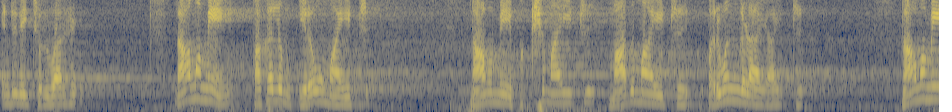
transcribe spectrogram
என்று இதை சொல்வார்கள். நாமமே பகலும் இரவும் ஆயிற்று நாமமே பக்ஷமாயிற்று மாதமாயிற்று பருவங்களாயிற்று நாமமே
